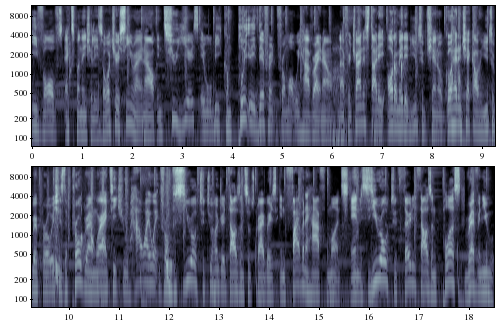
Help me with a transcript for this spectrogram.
evolves exponentially. So what you're seeing right now, in two years, it will be completely different from what we have right now. Now, if you're trying to start a automated YouTube channel, go ahead and check out YouTuber Pro, which is the program where I teach you how I went from zero to 200,000 subscribers in five and a half months and zero to 30,000 plus revenue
